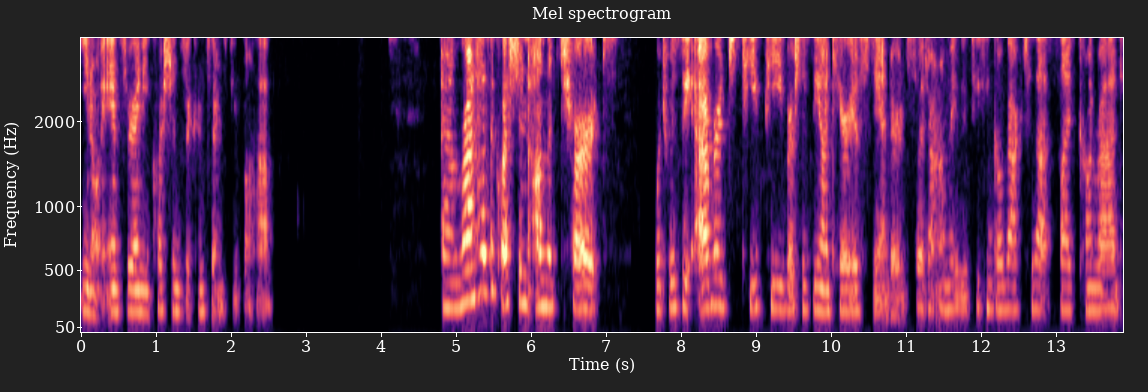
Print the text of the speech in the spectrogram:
you know, answer any questions or concerns people have. Um, Ron has a question on the chart which was the average TP versus the Ontario standard. So I don't know, maybe if you can go back to that slide, Conrad.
